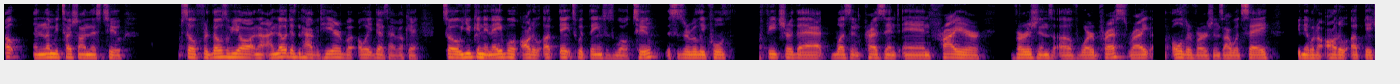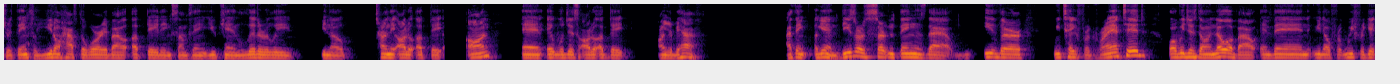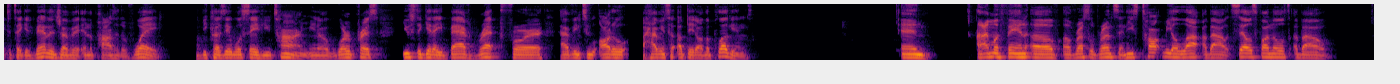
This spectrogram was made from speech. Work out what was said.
Oh, and let me touch on this too. So for those of y'all, and I know it doesn't have it here, but oh, it does have. Okay, so you can enable auto updates with things as well too. This is a really cool feature that wasn't present in prior versions of WordPress, right? Older versions, I would say, being able to auto update your theme, so you don't have to worry about updating something. You can literally, you know, turn the auto update on, and it will just auto update on your behalf. I think again, these are certain things that either we take for granted or we just don't know about and then you know for, we forget to take advantage of it in a positive way because it will save you time you know. Wordpress used to get a bad rep for having to auto having to update all the plugins. And i'm a fan of of russell brunson. He's taught me a lot about sales funnels about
